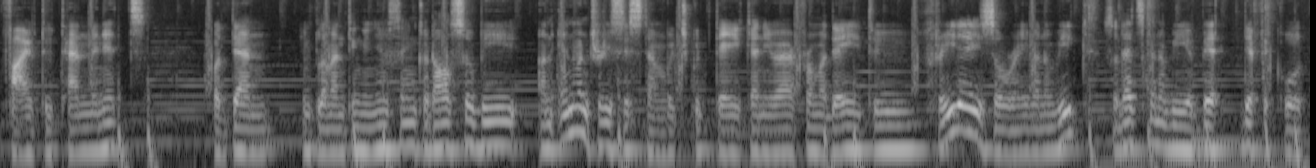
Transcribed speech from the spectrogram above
5 to 10 minutes. But then implementing a new thing could also be an inventory system, which could take anywhere from a day to three days or even a week. So that's gonna be a bit difficult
